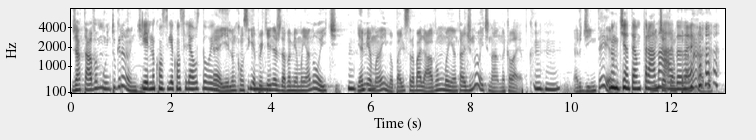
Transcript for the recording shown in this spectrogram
já estava muito grande. E ele não conseguia conciliar os dois. É, e ele não conseguia, uhum. porque ele ajudava a minha mãe à noite. Uhum. E a minha mãe e meu pai, eles trabalhavam manhã, tarde e noite na, naquela época. Uhum. Era o dia inteiro. Não tinha tempo pra não nada, tinha tempo né? pra nada.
